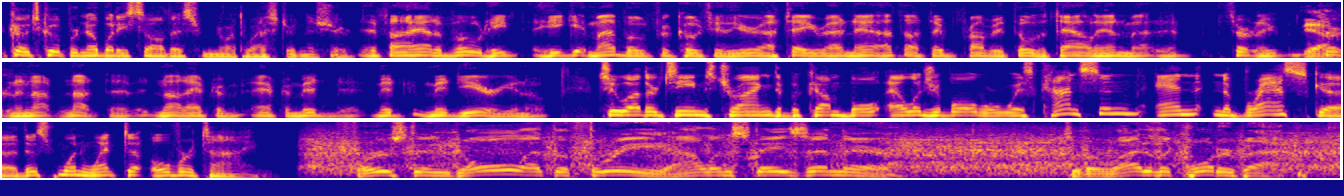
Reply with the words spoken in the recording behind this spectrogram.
Coach Cooper, nobody saw this from Northwestern this year. If I had a vote, he'd he'd get my vote for coach of the year. I tell you right now, I thought they'd probably throw the towel in. But uh, certainly, Yeah. certainly not not uh, not after after mid mid mid year. You know. Two other teams trying to become bowl eligible were Wisconsin and Nebraska. This one went to overtime. First and goal at the three. Allen stays in there. To the right of the quarterback.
